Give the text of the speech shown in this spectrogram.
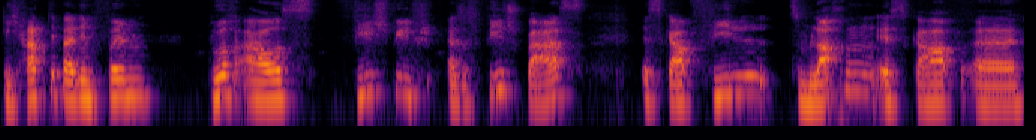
ich hatte bei dem Film durchaus viel Spiel, also viel Spaß. Es gab viel zum Lachen, es gab äh,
